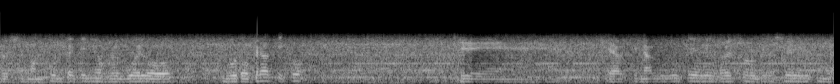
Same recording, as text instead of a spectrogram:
pues se montó un pequeño revuelo burocrático que, que al final hubo que resolverse como,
